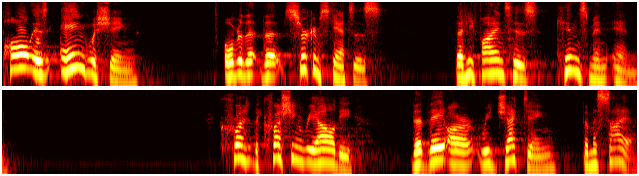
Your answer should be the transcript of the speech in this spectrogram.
Paul is anguishing over the, the circumstances that he finds his kinsmen in crush, the crushing reality that they are rejecting the Messiah.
